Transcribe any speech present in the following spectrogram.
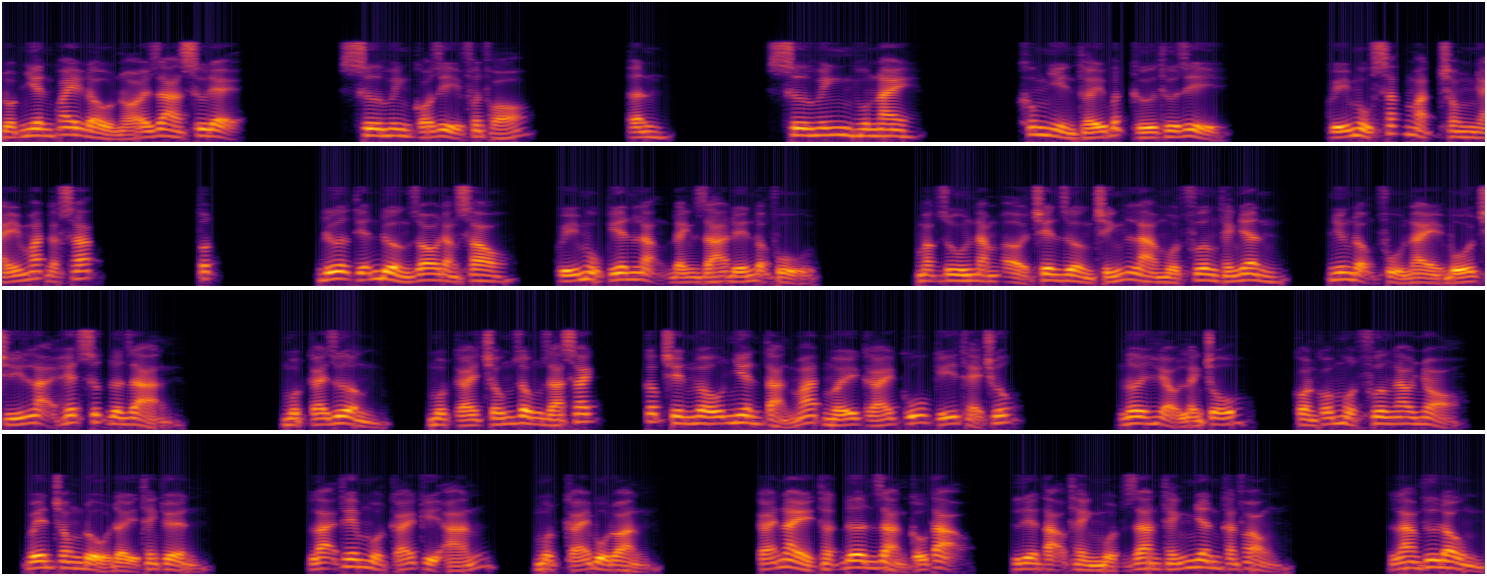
đột nhiên quay đầu nói ra sư đệ. Sư huynh có gì phân phó? Ân. Sư huynh hôm nay không nhìn thấy bất cứ thứ gì. Quý mục sắc mặt trong nháy mắt đặc sắc. Tốt. đưa tiến đường do đằng sau, quý mục yên lặng đánh giá đến động phủ. Mặc dù nằm ở trên giường chính là một phương thánh nhân, nhưng động phủ này bố trí lại hết sức đơn giản. Một cái giường, một cái trống rông giá sách, cấp trên ngẫu nhiên tản mát mấy cái cũ kỹ thẻ trúc. Nơi hẻo lánh chỗ, còn có một phương ao nhỏ, bên trong đổ đầy thanh tuyền. Lại thêm một cái kỳ án, một cái bồ đoàn. Cái này thật đơn giản cấu tạo, liền tạo thành một gian thánh nhân căn phòng. Làm thư đồng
